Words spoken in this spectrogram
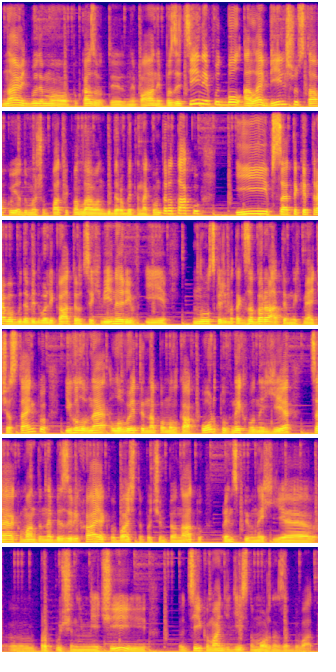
навіть будемо показувати непоганий позиційний футбол, але більшу ставку, я думаю, що Патрік Ван Леван буде робити на контратаку. І все-таки треба буде відволікати оцих вінгерів і, ну скажімо так, забирати в них м'яч частенько. І головне ловити на помилках порту. В них вони є. Це команда не без гріха, як ви бачите по чемпіонату. В принципі, в них є е, пропущені м'ячі, і цій команді дійсно можна забивати.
